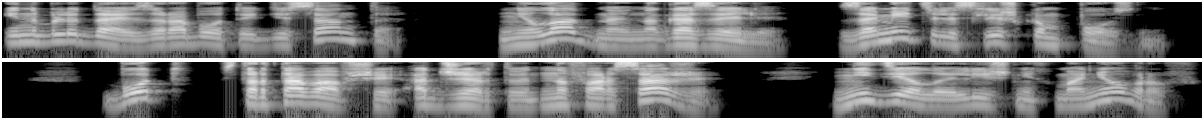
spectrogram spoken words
и наблюдая за работой десанта, неладное на «Газели» заметили слишком поздно. Бот, стартовавший от жертвы на форсаже, не делая лишних маневров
